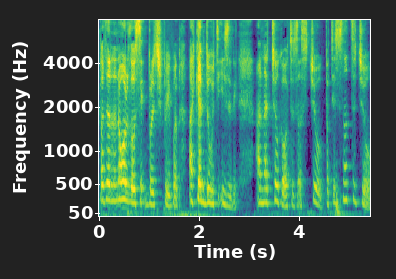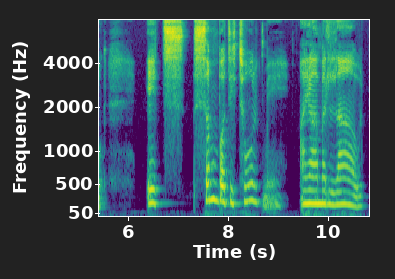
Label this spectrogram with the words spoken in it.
better than all those British people. I can do it easily. And I took out it as a joke, but it's not a joke. It's somebody told me I am allowed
